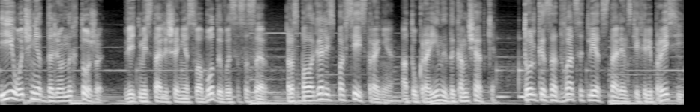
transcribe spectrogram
И очень отдаленных тоже. Ведь места лишения свободы в СССР располагались по всей стране, от Украины до Камчатки. Только за 20 лет сталинских репрессий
